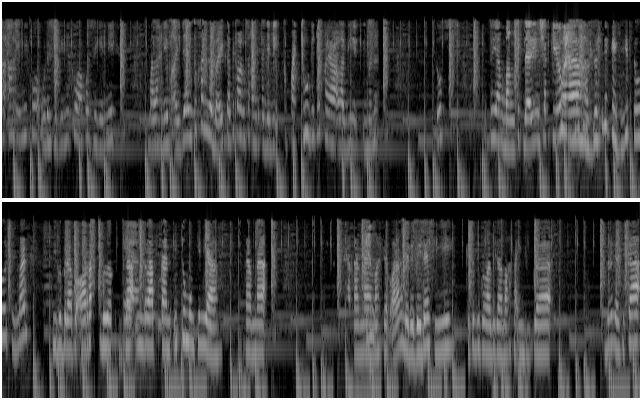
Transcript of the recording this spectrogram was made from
ah, ah ini kok udah segini kok aku segini. Malah diem aja itu kan nggak baik. Tapi kalau misalkan kita jadi kepacu gitu kayak lagi gimana? Itu itu yang bangkit dari insecure Nah, harusnya sih kayak gitu. Cuman di beberapa orang belum bisa Iya. menerapkan itu mungkin ya. Karena ya karena Hmm. emang setiap orang beda-beda sih. Kita juga nggak bisa maksain juga. Bener gak sih kak?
